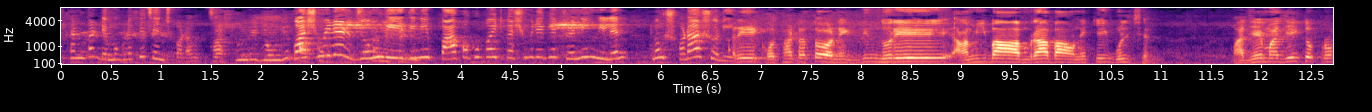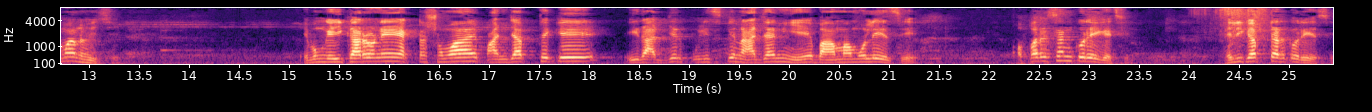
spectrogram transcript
এখানকার ডেমোগ্রাফি চেঞ্জ করা হচ্ছে। কাশ্মীরের জঙ্গি তিনি পাক অকুপাইড কাশ্মীরে গিয়ে ট্রেনিং নিলেন এবং সরাসরি আরে কথাটা তো অনেক দিন ধরে আমি বা আমরা বা অনেকেই বলছেন। মাঝে মাঝেই তো প্রমাণ হয়েছে। এবং এই কারণে একটা সময় পাঞ্জাব থেকে এই রাজ্যের পুলিশকে না জানিয়ে বাম আমলে এসে অপারেশন করে গেছে হেলিকপ্টার করে এসে।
